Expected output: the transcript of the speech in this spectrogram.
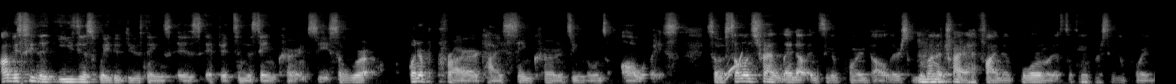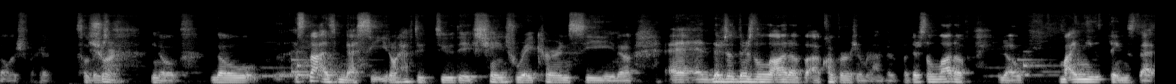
obviously, the easiest way to do things is if it's in the same currency. So we're going to prioritize same currency loans always. So if someone's trying to lend out in Singaporean dollars, we're mm-hmm. going to try to find a borrower that's looking for Singaporean dollars for him. So there's, sure. you know, no, it's not as messy. You don't have to do the exchange rate currency, you know, and there's a, there's a lot of uh, conversion rather, but there's a lot of, you know, minute things that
